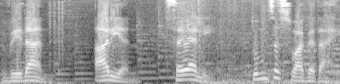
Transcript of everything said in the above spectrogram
वेदांत आर्यन सयाली तुमचं स्वागत आहे.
